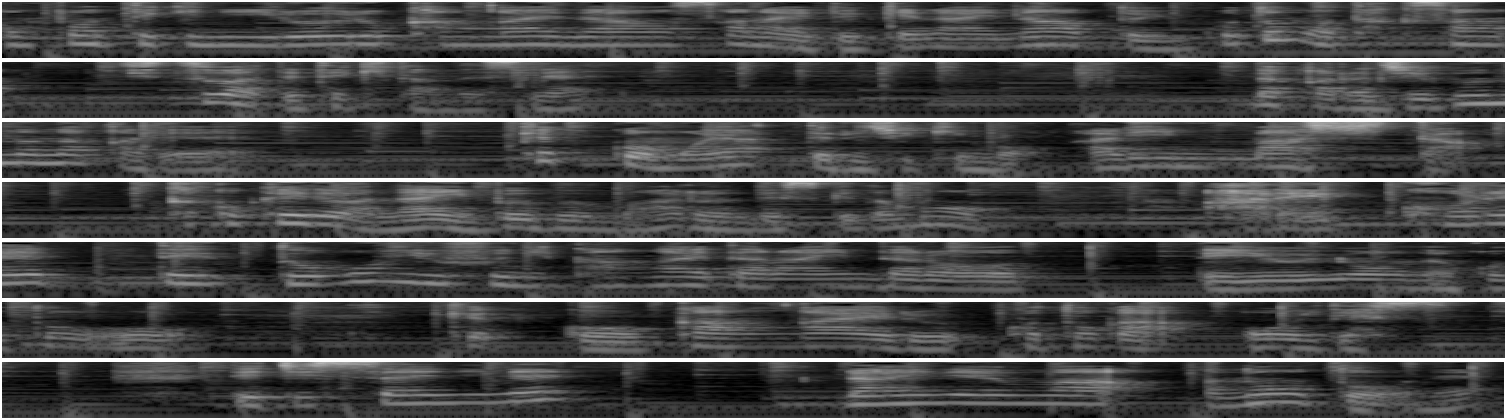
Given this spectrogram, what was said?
根本的にいろいろ考え直さないといけないなということもたくさん実は出てきたんですね。だから自分の中で結構もやってる時期もありました。過去形ではない部分もあるんですけどもあれこれってどういうふうに考えたらいいんだろうっていうようなことを結構考えることが多いです。で実際にね来年はノートをね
